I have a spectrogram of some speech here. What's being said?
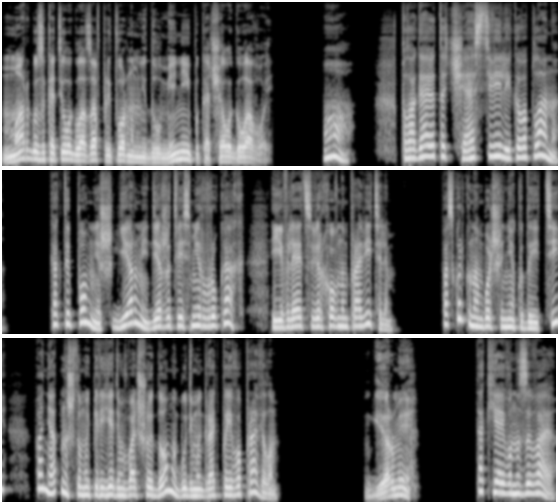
Марго закатила глаза в притворном недоумении и покачала головой. «О, полагаю, это часть великого плана. Как ты помнишь, Герми держит весь мир в руках и является верховным правителем. Поскольку нам больше некуда идти, понятно, что мы переедем в большой дом и будем играть по его правилам». «Герми?» Так я его называю.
